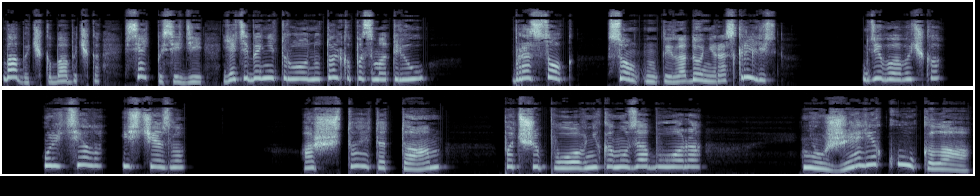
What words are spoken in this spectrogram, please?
«Бабочка, бабочка, сядь посиди, я тебя не трону, только посмотрю». Бросок! Сомкнутые ладони раскрылись. «Где бабочка?» Улетела, исчезла. А что это там, под шиповником у забора? Неужели кукла?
